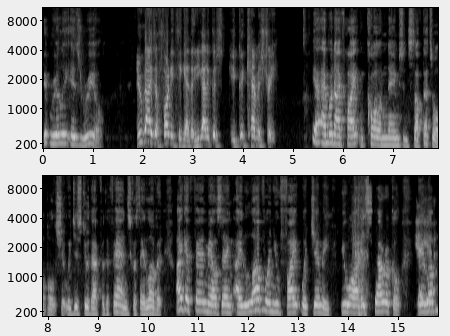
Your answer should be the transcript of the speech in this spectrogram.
It really is real. You guys are funny together. You got a good good chemistry. Yeah, and when I fight and call them names and stuff, that's all bullshit. We just do that for the fans because they love it. I get fan mail saying, "I love when you fight with Jimmy. You are hysterical." Yeah, they yeah. love it.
